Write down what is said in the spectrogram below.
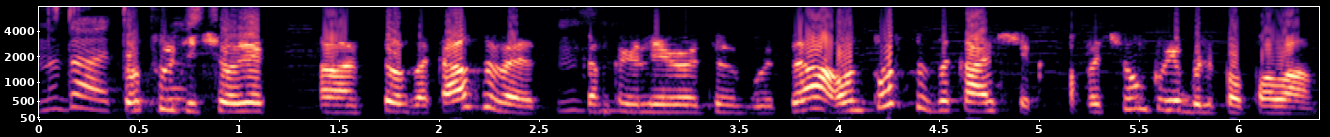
Ну да, это По просто... сути, человек а, все заказывает, uh-huh. контролировать будет, да, он просто заказчик, а почему прибыль пополам?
